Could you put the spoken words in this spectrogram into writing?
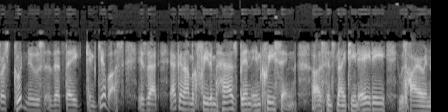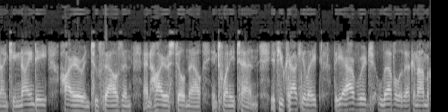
first good news that they can give us is that economic freedom has been increasing uh, since 1980. It was higher in 1990, higher in 2000, and higher still now in 2010. If you calculate the average level of economic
